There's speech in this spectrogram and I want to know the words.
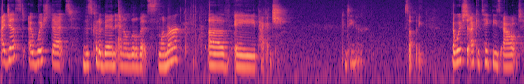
I just, I wish that this could have been in a little bit slimmer of a package, container, something. I wish I could take these out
